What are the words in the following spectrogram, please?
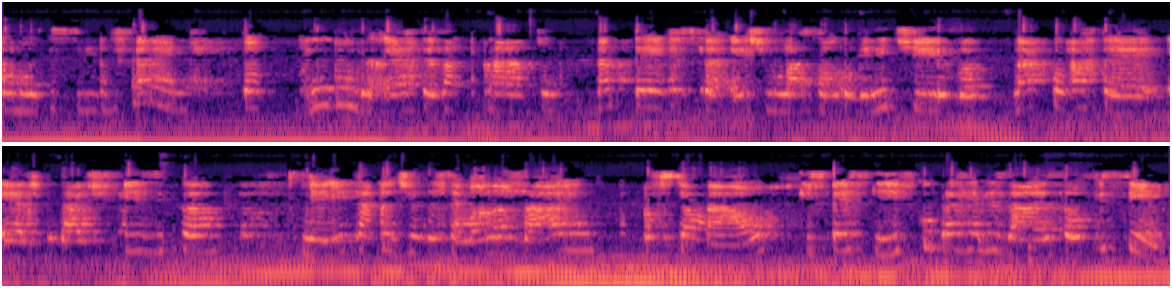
é uma oficina. Na terça é estimulação cognitiva, na quarta é, é atividade física, e aí cada dia da semana vai um profissional específico para realizar essa oficina.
